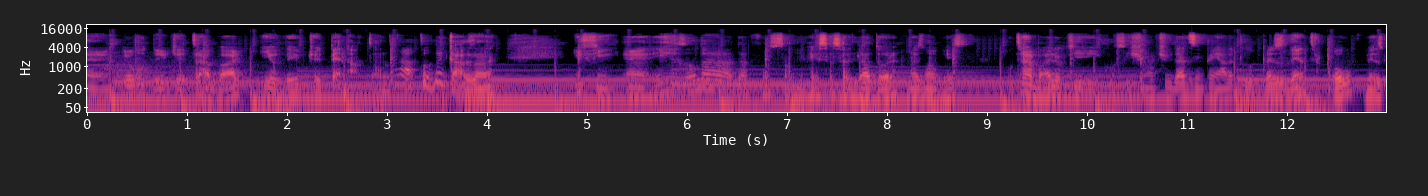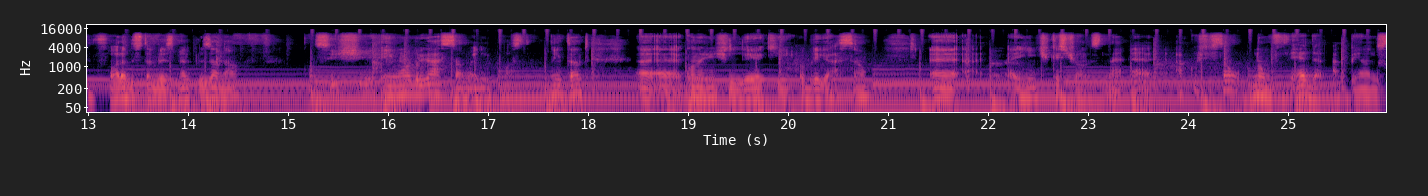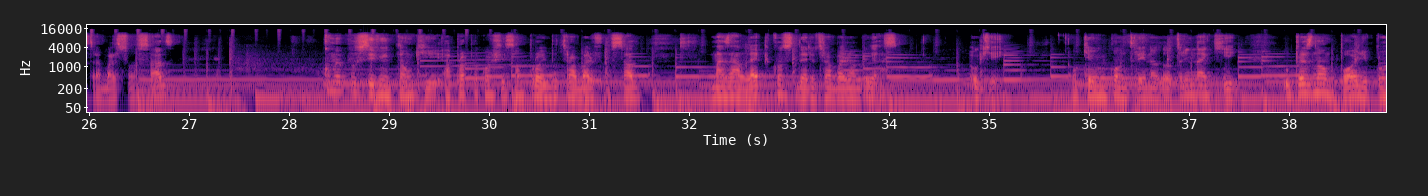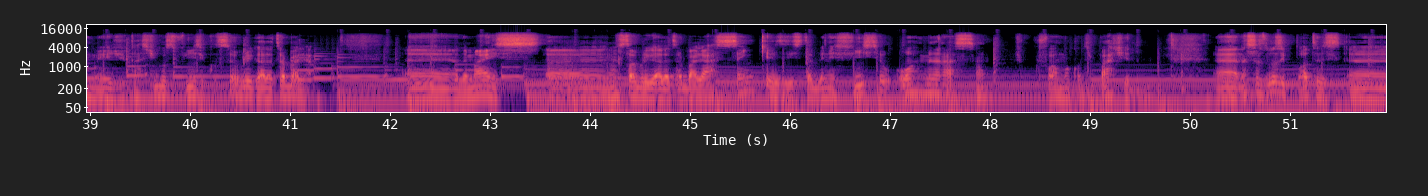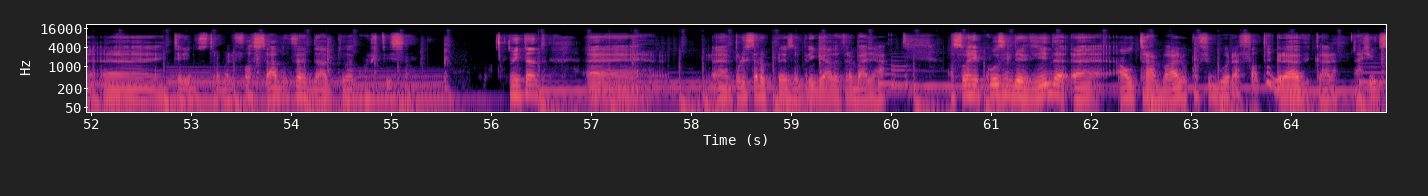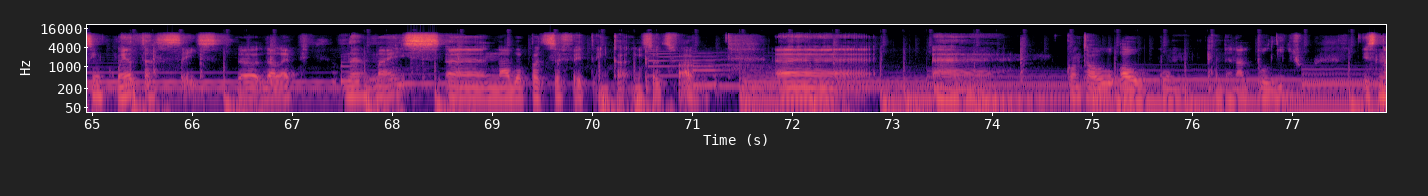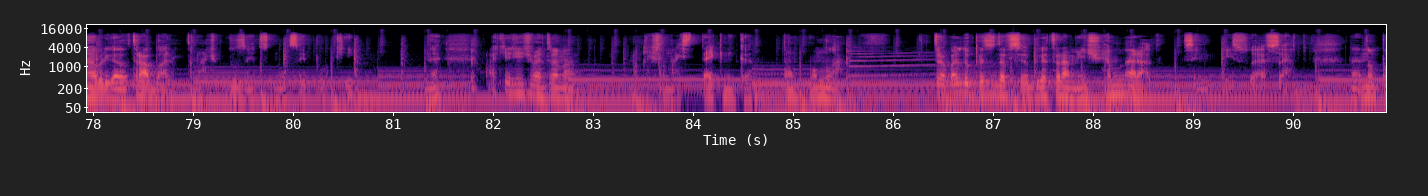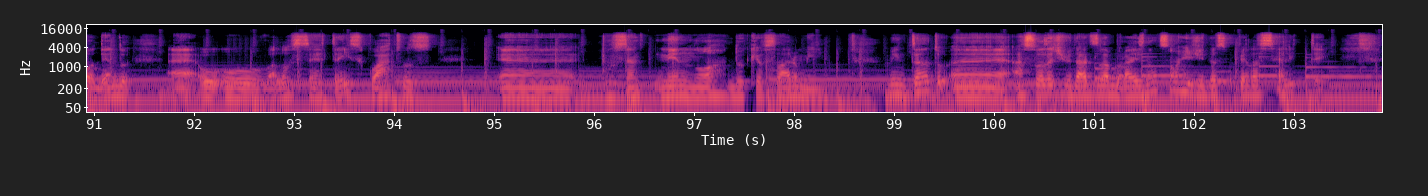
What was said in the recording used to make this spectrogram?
É, eu odeio dia de trabalho e eu odeio dia de penal, então tá tudo em casa, né? Enfim, é, em razão da, da função ressocializadora, mais uma vez, o trabalho que consiste em uma atividade desempenhada pelo preso dentro ou mesmo fora do estabelecimento prisional consiste em uma obrigação ele imposta. No entanto, é, é, quando a gente lê aqui obrigação, é, a gente questiona, né? É, a Constituição não veda a pena dos trabalhos forçados? Como é possível então que a própria Constituição proíba o trabalho forçado, mas a LEP considere o trabalho uma obrigação? Ok. O que eu encontrei na doutrina é que o preso não pode, por meio de castigos físicos, ser obrigado a trabalhar. É, ademais, é, não está obrigado a trabalhar sem que exista benefício ou remuneração de forma contrapartida. É, nessas duas hipóteses, é, é, teríamos o trabalho forçado vedado pela Constituição. No entanto, é, por estar o preso obrigado a trabalhar, a sua recusa indevida ao trabalho configura falta grave, cara. Artigo 56 da, da LEP, né? Mas nada pode ser feito em seu desfavor. quanto ao, ao condenado político, isso não é obrigado ao trabalho, no artigo 200, não sei porquê, né? Aqui a gente vai entrar numa questão mais técnica, então vamos lá. O trabalho do preso deve ser obrigatoriamente remunerado, sim, isso é certo, né? não podendo é, o, o, valor ser 3 quartos é, por cento menor do que o salário mínimo. No entanto, é, as suas atividades laborais não são regidas pela CLT.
